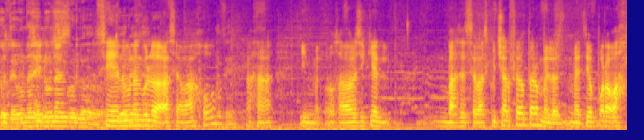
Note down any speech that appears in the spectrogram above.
en un ángulo. Sí, en un ángulo hacia abajo. Ajá. Y, o sea, ahora sí que va, se va a escuchar feo, pero me lo metió por abajo.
